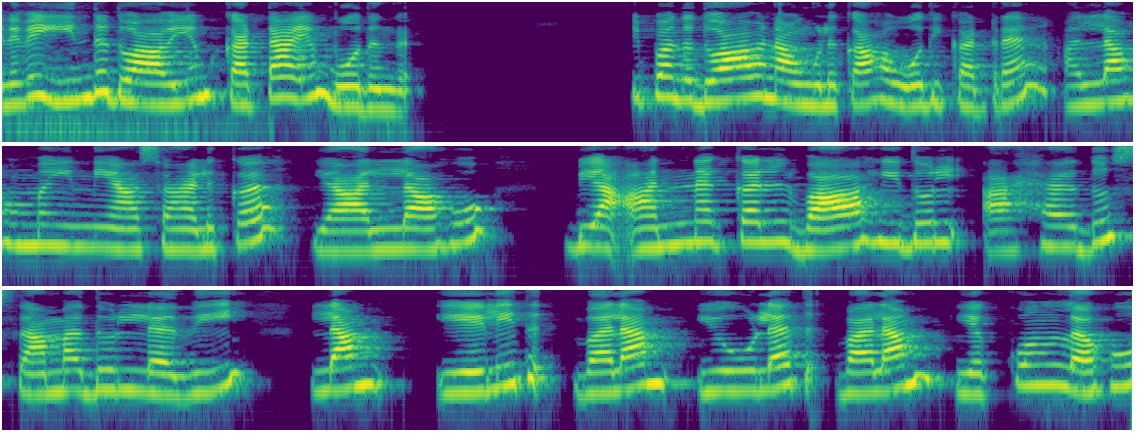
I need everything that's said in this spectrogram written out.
எனவே இந்த துவாவையும் கட்டாயம் ஓதுங்க. இப்போ அந்த துவாவை நான் உங்களுக்காக ஓதி காட்டுறேன். அல்லாஹும்ம இன்னி ஆசாலுக்க யா அல்லாஹூ பி அன்னக்கல் வாஹிதுல் அஹது சமதுல்லதி லம் எளித். வலம் யூலத் வலம் யக்குன் லஹு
